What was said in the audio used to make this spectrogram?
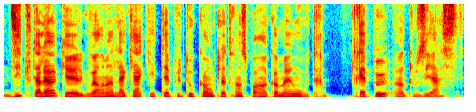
dit tout à l'heure que le gouvernement de la CAQ était plutôt contre le transport en commun ou très peu enthousiaste.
